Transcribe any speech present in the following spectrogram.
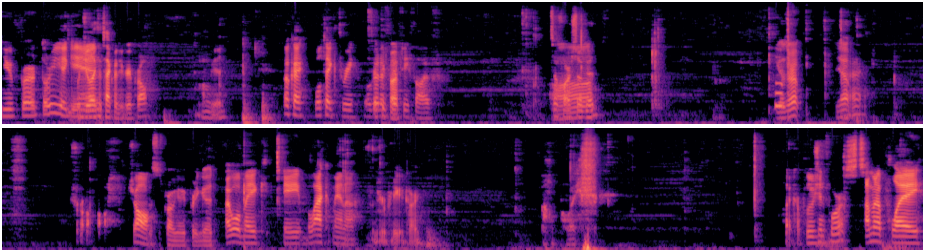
you for three again. Would you like to attack with your grave crawl? I'm good. Okay, we'll take three. We'll go to 55. 55. So far, so Uh, good. You guys are up. Yep. Alright. Draw. Shaw, This is probably gonna be pretty good. I will make a black mana. You're a pretty good card. Oh boy. Play Karplusan Forest. I'm going to play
